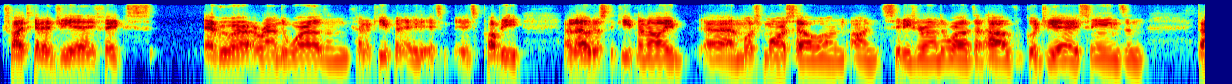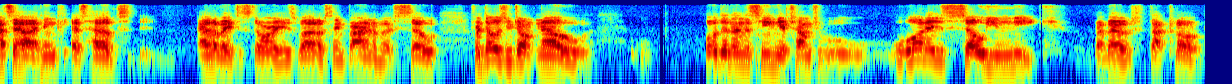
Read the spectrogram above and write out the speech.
tried to get a GAA fix everywhere around the world and kind of keep it. It's it's probably allowed us to keep an eye uh, much more so on on cities around the world that have good GAA scenes, and that's how I think has helped elevate the story as well of St Barnabas. So for those who don't know, other than the senior championship, what is so unique about that club?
